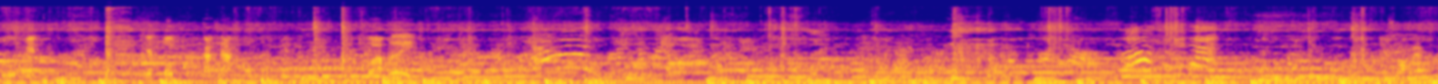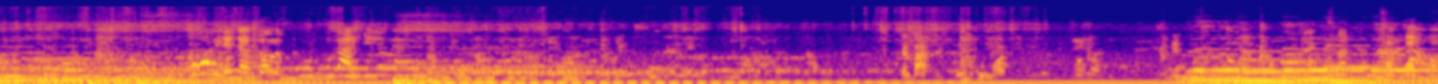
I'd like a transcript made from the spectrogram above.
ตัวเผ็ดจะตบกับดัก บอกเลยโอ้ยนี่แหละโอ้ยเห็นอย่างตัวเลยผู้กล้ากินเลยแม่จักบาทคุณเขาป๊อปอะ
